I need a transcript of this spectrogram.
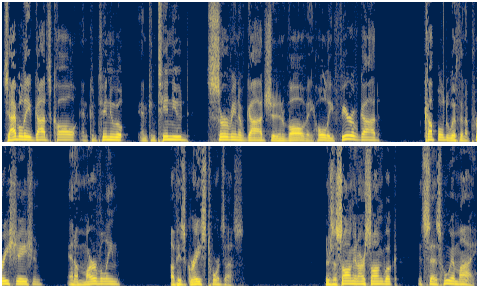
See, I believe God's call and continual and continued serving of God should involve a holy fear of God coupled with an appreciation and a marveling of his grace towards us. There's a song in our songbook that says, Who am I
